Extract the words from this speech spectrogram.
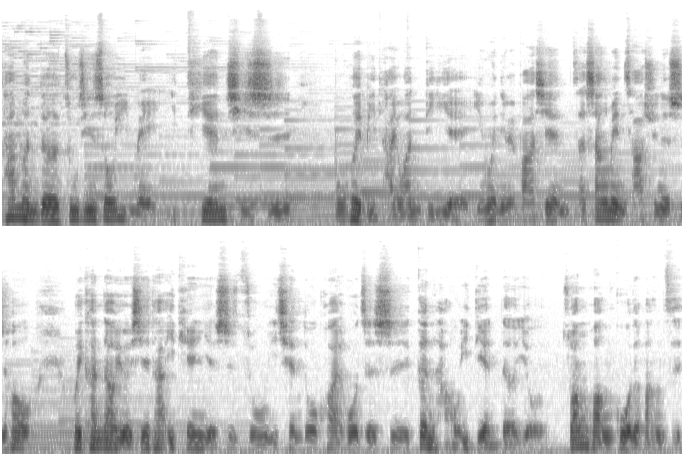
他们的租金收益每一天其实不会比台湾低耶。因为你会发现在上面查询的时候，会看到有些他一天也是租一千多块，或者是更好一点的有装潢过的房子，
